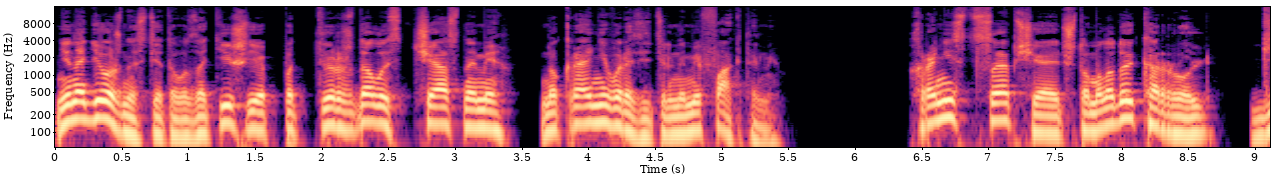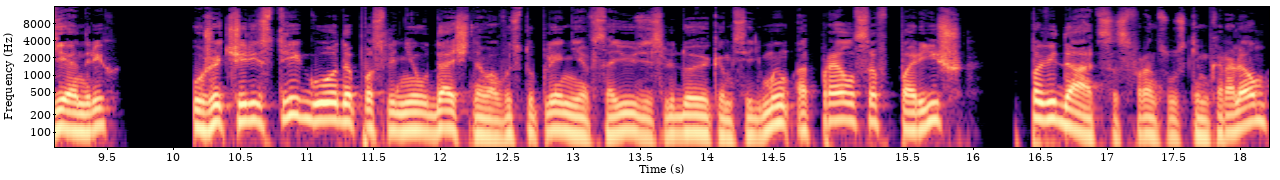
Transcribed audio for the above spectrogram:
Ненадежность этого затишья подтверждалась частными, но крайне выразительными фактами. Хронист сообщает, что молодой король Генрих уже через три года после неудачного выступления в союзе с Людовиком VII отправился в Париж – повидаться с французским королем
